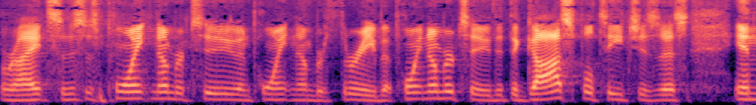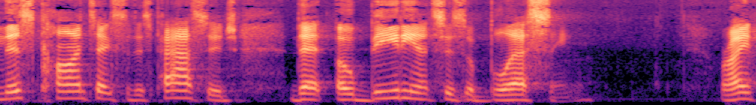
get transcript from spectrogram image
right? So, this is point number two and point number three. But point number two, that the gospel teaches us in this context of this passage that obedience is a blessing right?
